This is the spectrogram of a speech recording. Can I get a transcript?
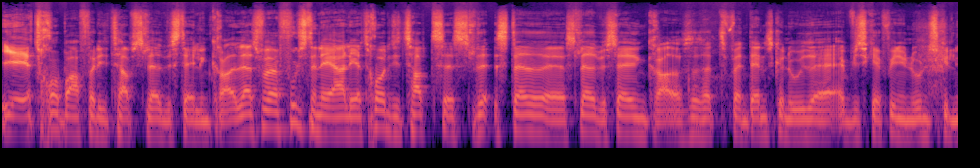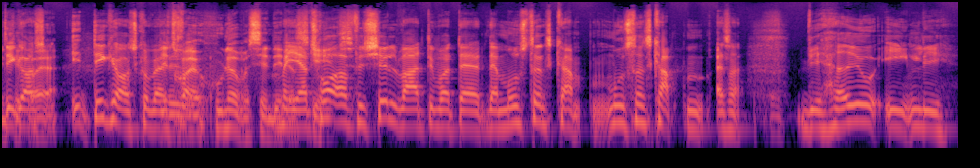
Ja, jeg tror bare, fordi de tabte slaget ved Stalingrad. Lad os være fuldstændig ærlige. Jeg tror, de tabte sl- stadig slaget ved Stalingrad, og så fandt danskerne ud af, at vi skal finde en undskyldning Det kan, også, det kan også godt være Det tror jeg 100 procent, det Men jeg tror officielt var, at det var da, da modstandskampen, modstandskampen, altså, vi havde jo egentlig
